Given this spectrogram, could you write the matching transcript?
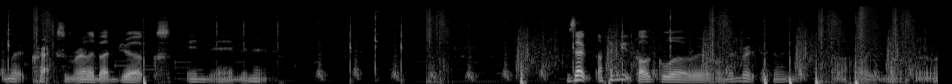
I'm gonna crack some really bad jokes in a minute. Is that? I think it's called glow root. I remember it becoming. Oh, uh,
